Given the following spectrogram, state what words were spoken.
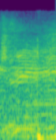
dream.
